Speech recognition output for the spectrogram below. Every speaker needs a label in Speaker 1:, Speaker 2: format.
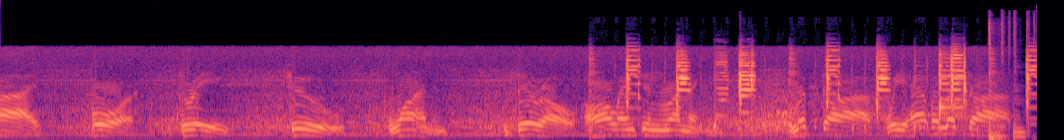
Speaker 1: Five, four, three, two, one, zero. All engine running. Liftoff. We have a liftoff.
